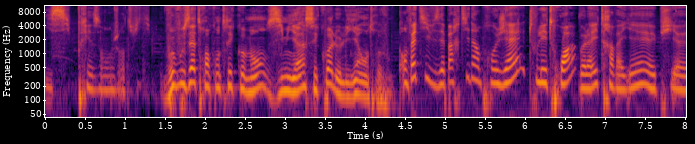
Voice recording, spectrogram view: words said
ici présent aujourd'hui. Vous vous êtes rencontrés comment Zimia, c'est quoi le lien entre vous? En fait, ils faisaient partie d'un projet, tous les trois. Voilà, ils travaillaient et puis euh,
